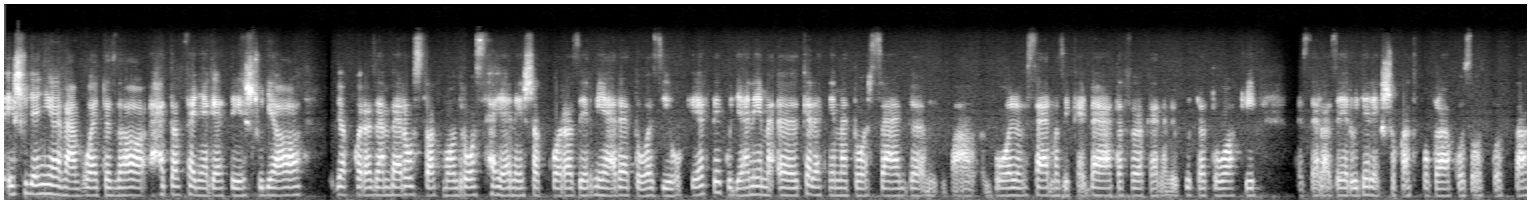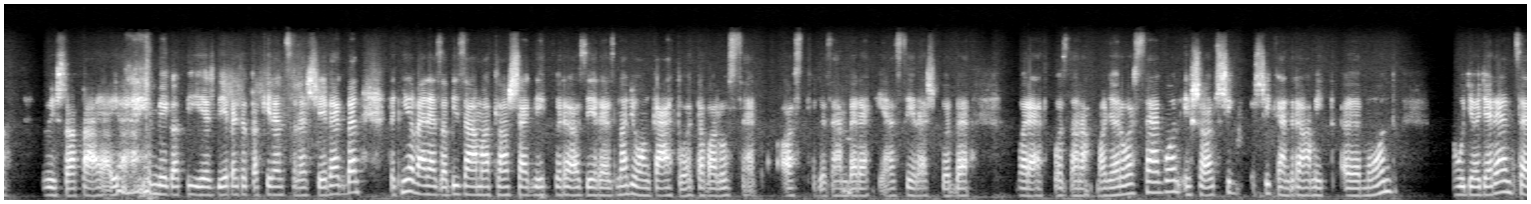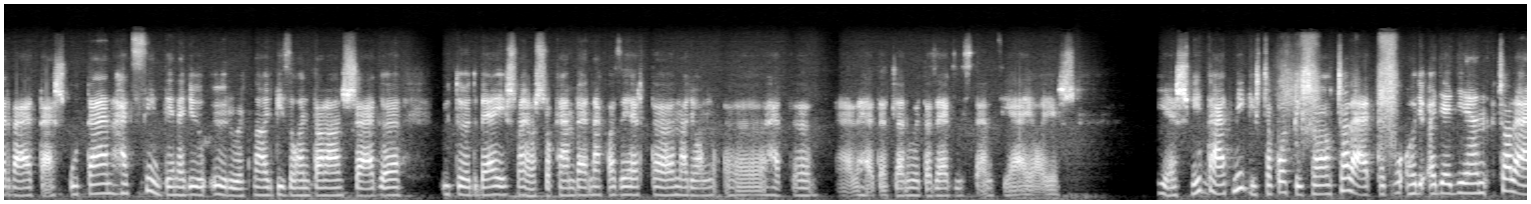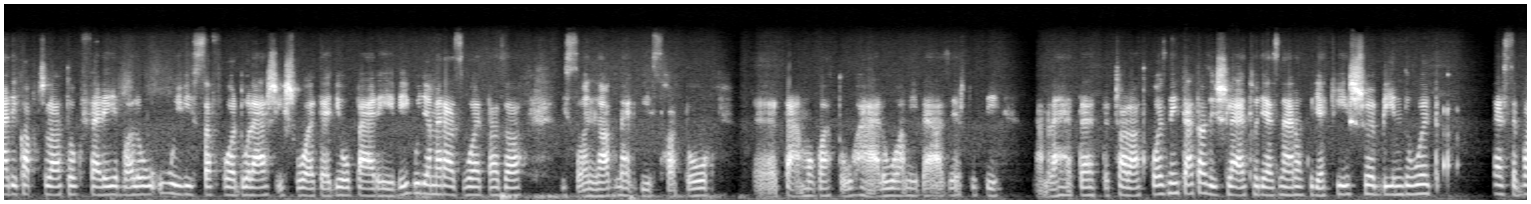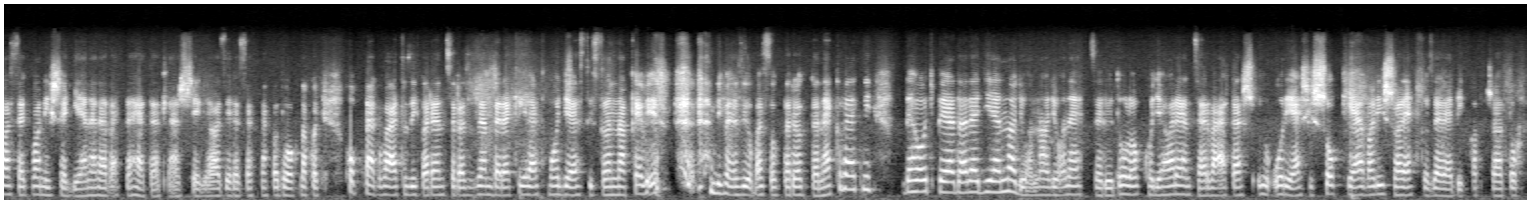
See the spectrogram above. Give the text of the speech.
és ugye nyilván volt ez a, hát a fenyegetés, ugye a, hogy akkor az ember rosszat mond rossz helyen, és akkor azért milyen retorziók érték. Ugye Néme, Kelet-Németországból származik egy Beáta Fölker nevű kutató, aki ezzel azért ugye elég sokat foglalkozott ott a ő is a pályája elején, még a PhD-be, tehát a 90-es években. Tehát nyilván ez a bizalmatlanság végköre azért ez nagyon gátolta valószínűleg azt, hogy az emberek ilyen széles körbe barátkozzanak Magyarországon, és a Sikendre, amit mond, ugye, hogy a rendszerváltás után hát szintén egy őrült nagy bizonytalanság ütött be, és nagyon sok embernek azért nagyon hát ellehetetlenült az egzisztenciája, és ilyesmi. Tehát mégiscsak ott is a család, tehát hogy, hogy egy ilyen családi kapcsolatok felé való új visszafordulás is volt egy jó pár évig, ugye, mert az volt az a viszonylag megbízható támogató háló, amiben azért tuti nem lehetett csalatkozni. Tehát az is lehet, hogy ez nálunk ugye később indult, persze valószínűleg van is egy ilyen eleve tehetetlensége azért ezeknek a dolgoknak, hogy hopp, megváltozik a rendszer, az az emberek életmódja, ezt viszonylag kevés dimenzióban szokta rögtön nekövetni, de hogy például egy ilyen nagyon-nagyon egyszerű dolog, hogy a rendszerváltás óriási sokjával is a legközelebbi kapcsolatok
